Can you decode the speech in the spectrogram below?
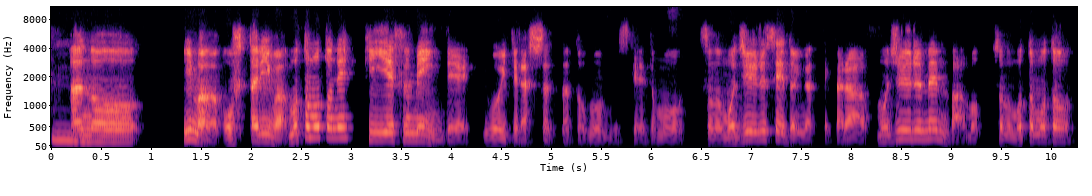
うんあの、今、お二人は、もともとね、PF メインで動いてらっしゃったと思うんですけれども、そのモジュール制度になってから、モジュールメンバーも、そのもともと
